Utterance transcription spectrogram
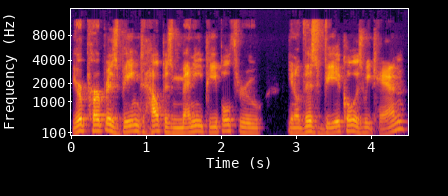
your purpose being to help as many people through you know this vehicle as we can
